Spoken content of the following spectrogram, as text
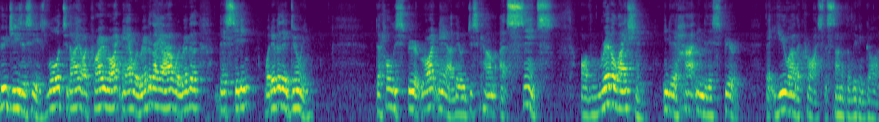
who Jesus is, Lord, today I pray right now, wherever they are, wherever they're sitting, whatever they're doing, that Holy Spirit, right now, there would just come a sense of revelation into their heart and into their spirit that you are the Christ, the Son of the living God.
